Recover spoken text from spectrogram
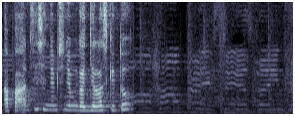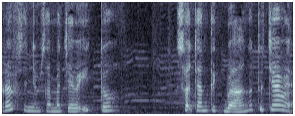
Apaan sih senyum-senyum gak jelas gitu? Ref senyum sama cewek itu. Sok cantik banget tuh cewek.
